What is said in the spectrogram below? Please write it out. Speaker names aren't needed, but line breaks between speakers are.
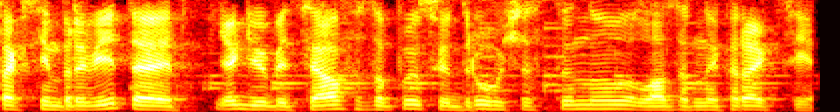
Так, всім привіт. Е, Як і обіцяв, записую другу частину лазерної корекції.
